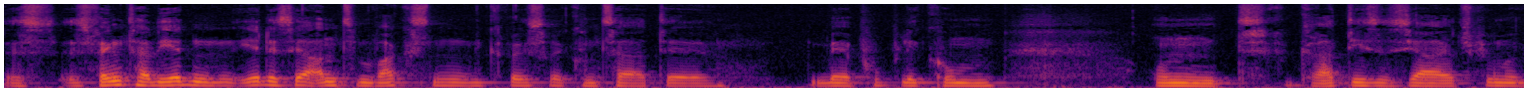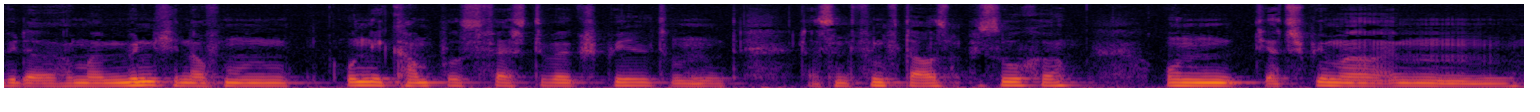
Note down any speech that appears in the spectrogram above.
es, es fängt halt jeden, jedes Jahr an zum Wachsen, größere Konzerte, mehr Publikum. Und gerade dieses Jahr jetzt spielen wir wieder, haben wir in München auf dem Unicampus Festival gespielt und da sind 5000 Besucher. Und jetzt spielen wir im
